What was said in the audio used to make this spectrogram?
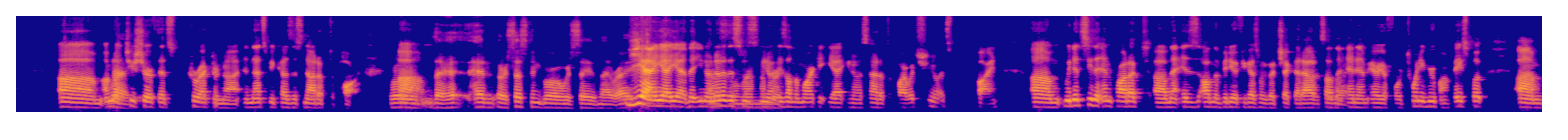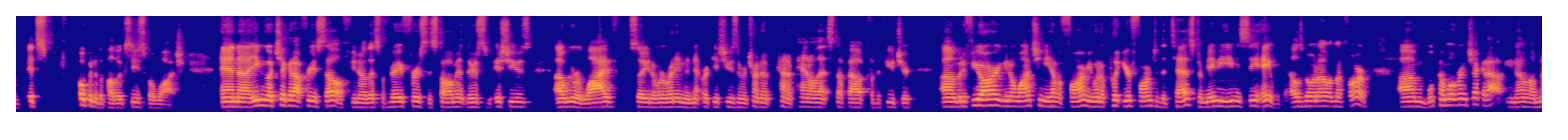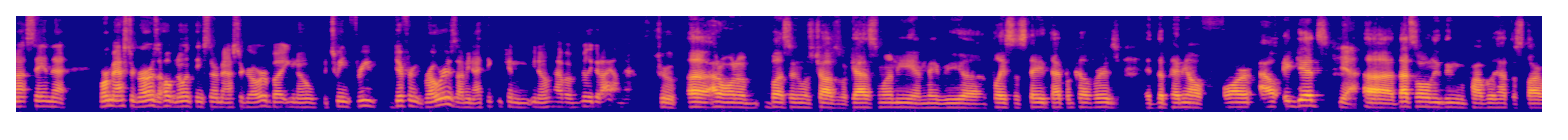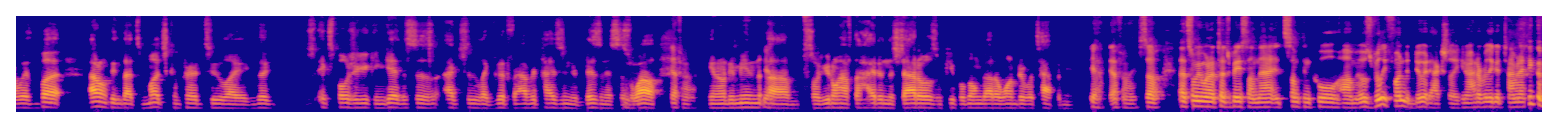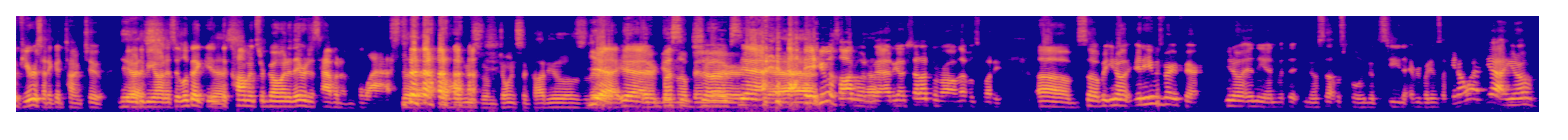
Um, I'm not too sure if that's correct or not, and that's because it's not up to par. Well, Um, the head or assistant grower was saying that, right? Yeah, yeah, yeah. That you know, I none of this was you know is on the market yet. You know, it's not up to par, which you know it's fine. Um, we did see the end product um, that is on the video. If you guys want to go check that out, it's on the Right. NM Area 420 group on Facebook. Um, it's open to the public, so you just go watch, and uh, you can go check it out for yourself. You know, that's the very first installment. There's some issues. Uh, we were live, so you know we're running the network issues, and we're trying to kind of pan all that stuff out for the future. Um, but if you are, you know, watching, you have a farm, you want to put your farm to the test, or maybe even see, hey, what the hell's going on with my farm? Um, we'll come over and check it out. You know, I'm not saying that we're master growers. I hope no one thinks they're a master grower, but you know, between three different growers, I mean, I think we can, you know, have a really good eye on that. True. Uh, I don't want to bust anyone's chops with gas money and maybe a place to stay type of coverage. It depending how far out it gets. Yeah. Uh, that's the only thing we probably have to start with. But I don't think that's much compared to like the exposure you can get. This is actually like good for advertising your business as Mhm. well. Definitely. You know what I mean? Yeah. Um, so you don't have to hide in the shadows and people don't gotta wonder what's happening. Yeah, definitely. So that's what we want to touch base on that. It's something cool. Um, it was really fun to do it actually. You know, I had a really good time. And I think the viewers had a good time too. You know, to be honest. It looked like it- the comments were going and they were just having a blast. the, the homies from Joints and Cardios. yeah, yeah. Busting jokes. Yeah. Yeah. he was on one, man. Yeah, shout out to Rob. That was funny. Um, so but you know, and he was very fair, you know, in the end with it, you know, so that was cool, you know, to see that everybody was like, you know what? Yeah, you know,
